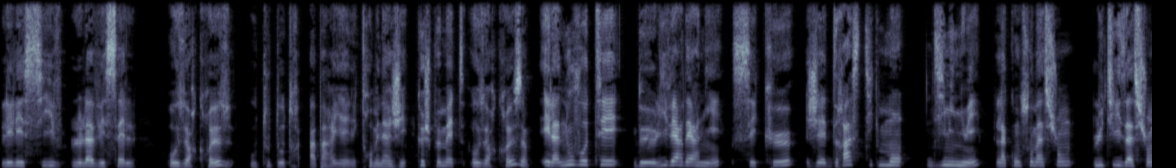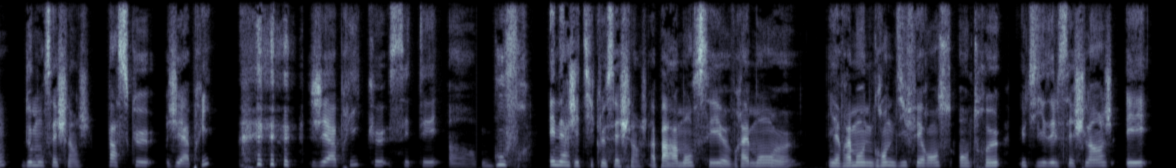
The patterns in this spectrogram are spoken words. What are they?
les lessives, le lave-vaisselle aux heures creuses ou tout autre appareil électroménager que je peux mettre aux heures creuses. Et la nouveauté de l'hiver dernier, c'est que j'ai drastiquement diminuer la consommation, l'utilisation de mon sèche-linge. Parce que j'ai appris, j'ai appris que c'était un gouffre énergétique le sèche-linge. Apparemment, c'est euh, vraiment, euh, il y a vraiment une grande différence entre utiliser le sèche-linge et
